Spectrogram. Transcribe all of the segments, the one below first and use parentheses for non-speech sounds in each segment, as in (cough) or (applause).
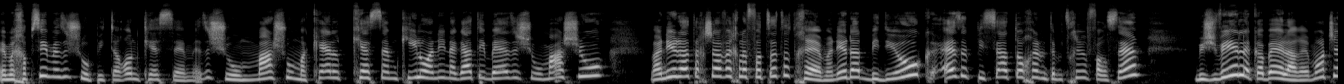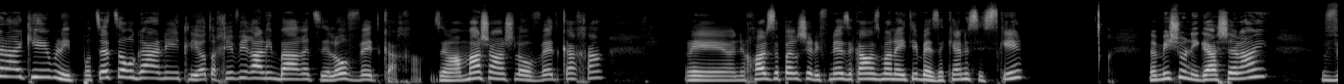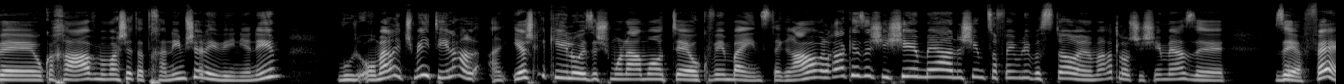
הם מחפשים איזשהו פתרון קסם, איזשהו משהו, מקל קסם, כאילו אני נגעתי באיזשהו משהו, ואני יודעת עכשיו איך לפוצץ אתכם. אני יודעת בדיוק איזה פיסת תוכן אתם צריכים לפרסם בשביל לקבל ערימות של לייקים, להתפוצץ אורגנית, להיות הכי ויראליים בארץ. זה לא עובד ככה. זה ממש ממש לא עובד ככה. אה, אני יכולה לספר שלפני איזה כמה זמן הייתי באיזה כנס עסקי, ומישהו ניגש אליי, והוא ככה אהב ממש את התכנים שלי ועניינים, והוא אומר לי, תשמעי, תהילה, יש לי כאילו איזה 800 uh, אה, עוקבים באינסטגרם, אבל רק איזה 60-100 אנשים צופים לי בסטורי. אני אומרת לו, 60-100 זה, זה יפה.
